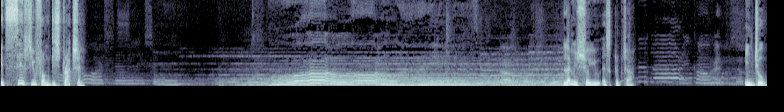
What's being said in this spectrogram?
It saves you from distraction. Let me show you a scripture in Job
